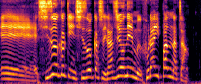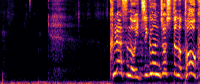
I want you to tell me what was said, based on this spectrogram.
えー、静岡県静岡市ラジオネームフライパンナちゃん。クラスの一軍女子とのトーク。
